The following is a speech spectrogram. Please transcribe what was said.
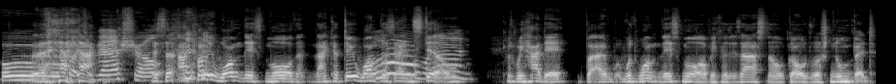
Oh, controversial. I probably want this more than like I do want the Zen Oh, still man. because we had it, but I would want this more because it's Arsenal Gold Rush numbered.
